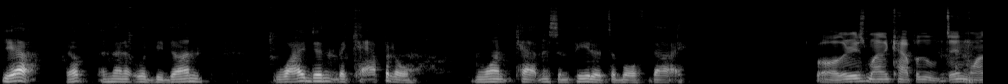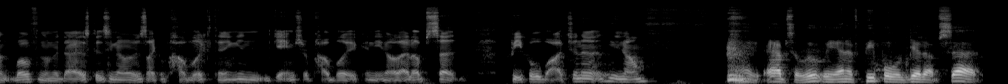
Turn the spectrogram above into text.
Yeah, yep. And then it would be done. Why didn't the Capitol want Katniss and Peeta to both die? Well, the reason why the Capitol didn't want both of them to die is because you know it was like a public thing, and games are public, and you know that upset people watching it. You know, Right, absolutely. And if people would get upset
